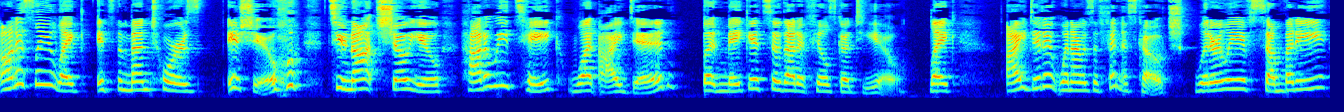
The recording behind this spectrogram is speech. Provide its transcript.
honestly, like it's the mentor's issue to not show you how do we take what I did but make it so that it feels good to you. Like I did it when I was a fitness coach. Literally, if somebody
